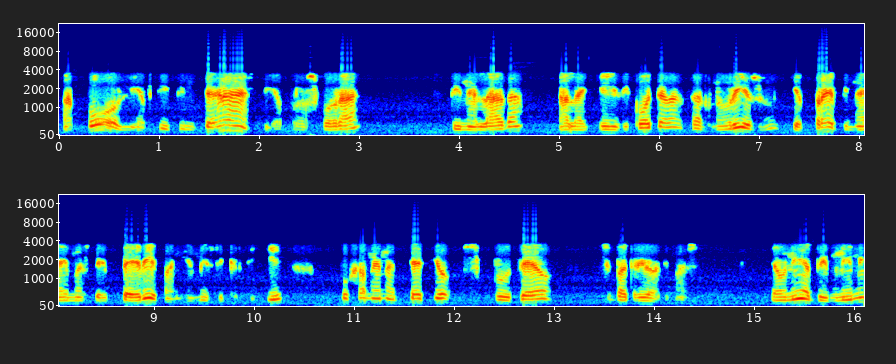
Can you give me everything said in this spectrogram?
από όλη αυτή την τεράστια προσφορά στην Ελλάδα αλλά και ειδικότερα θα γνωρίζουν και πρέπει να είμαστε περήφανοι εμείς οι κριτικοί που είχαμε ένα τέτοιο σπουδαίο συμπατριώτη μας. Αιωνία του η μνήμη,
